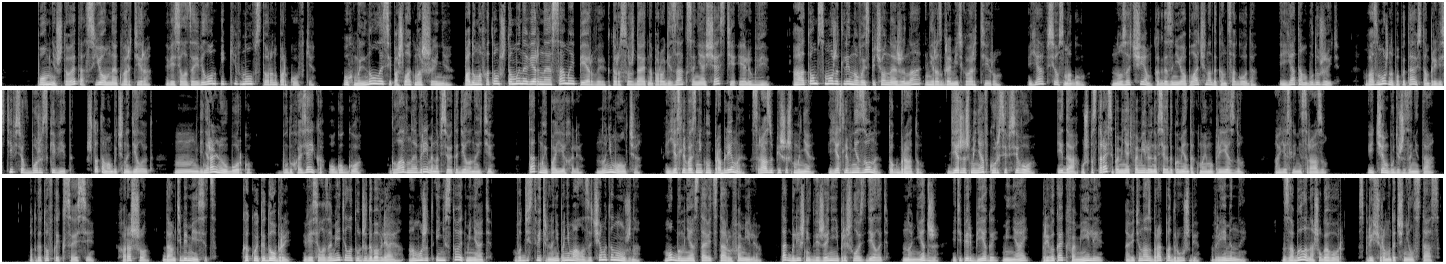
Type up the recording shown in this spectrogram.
«Помни, что это съемная квартира», — весело заявил он и кивнул в сторону парковки. Ухмыльнулась и пошла к машине, подумав о том, что мы, наверное, самые первые, кто рассуждает на пороге ЗАГСа не о счастье и о любви, а о том, сможет ли новоиспеченная жена не разгромить квартиру. Я все смогу. Но зачем, когда за нее оплачено до конца года? И я там буду жить. Возможно, попытаюсь там привести все в божеский вид. Что там обычно делают? М -м, генеральную уборку. Буду хозяйка, ого-го. Главное время на все это дело найти. Так мы и поехали, но не молча. Если возникнут проблемы, сразу пишешь мне, если вне зоны, то к брату. Держишь меня в курсе всего. И да, уж постарайся поменять фамилию на всех документах к моему приезду. А если не сразу? И чем будешь занята? Подготовкой к сессии. Хорошо, дам тебе месяц. Какой ты добрый, весело заметила, тут же добавляя. А может и не стоит менять? Вот действительно не понимала, зачем это нужно. Мог бы мне оставить старую фамилию. Так бы лишних движений не пришлось сделать. Но нет же. И теперь бегай, меняй, привыкай к фамилии. А ведь у нас брак по дружбе, временный. Забыла наш уговор? С прищуром уточнил Стас.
